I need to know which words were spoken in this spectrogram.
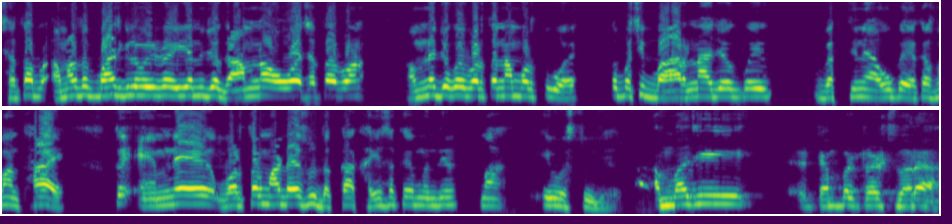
છતાં પણ અમારે તો પાંચ કિલોમીટર એરિયાનું જો ગામના હોવા છતાં પણ અમને જો કોઈ વર્તન ના મળતું હોય, તો પછી બહારના જો કોઈ વ્યક્તિને આવું કંઈ અકસ્માત થાય, તો એમને વળતર માટે શું ધક્કા ખાઈ શકે મંદિરમાં? એ વસ્તુ છે. અંબાજી ટેમ્પલ ટ્રસ્ટ દ્વારા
